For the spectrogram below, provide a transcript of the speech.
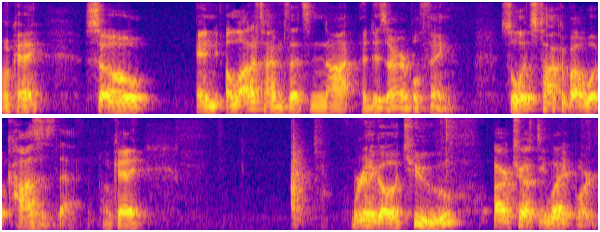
Okay? So, and a lot of times that's not a desirable thing. So let's talk about what causes that, okay? We're to go to our trusty whiteboard.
